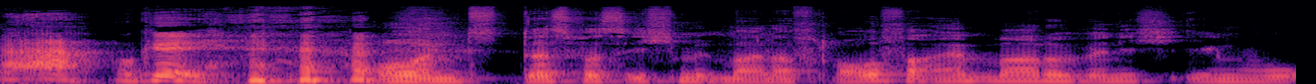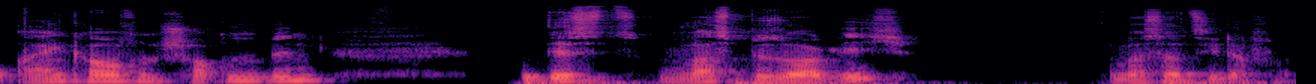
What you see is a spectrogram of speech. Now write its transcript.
Ah, okay. und das, was ich mit meiner Frau vereinbare, wenn ich irgendwo einkaufen, shoppen bin, ist, was besorge ich? Was hat sie davon?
